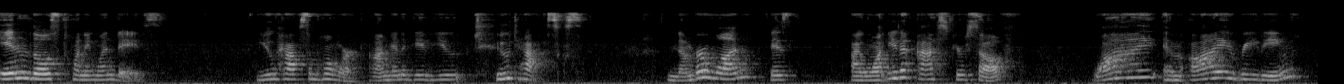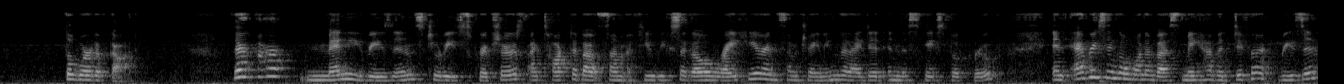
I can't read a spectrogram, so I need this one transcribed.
In those 21 days, you have some homework. I'm going to give you two tasks. Number one is I want you to ask yourself, why am I reading the Word of God? There are many reasons to read scriptures. I talked about some a few weeks ago, right here in some training that I did in this Facebook group. And every single one of us may have a different reason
